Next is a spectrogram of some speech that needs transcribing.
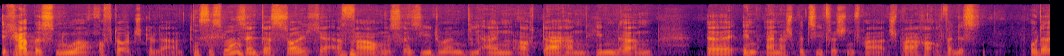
Ich habe es nur auf Deutsch gelernt. Das ist wahr. Sind das solche Erfahrungsresiduen, die einen auch daran hindern, äh, in einer spezifischen Sprache, auch wenn es oder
